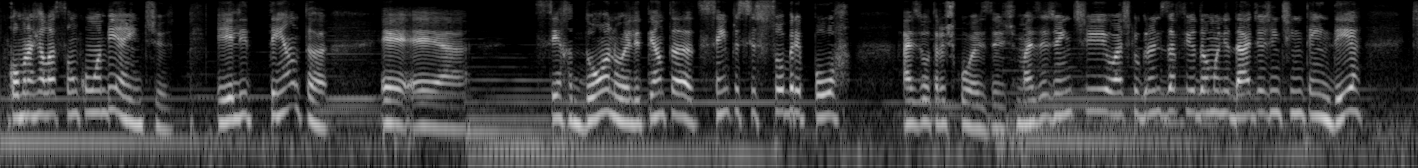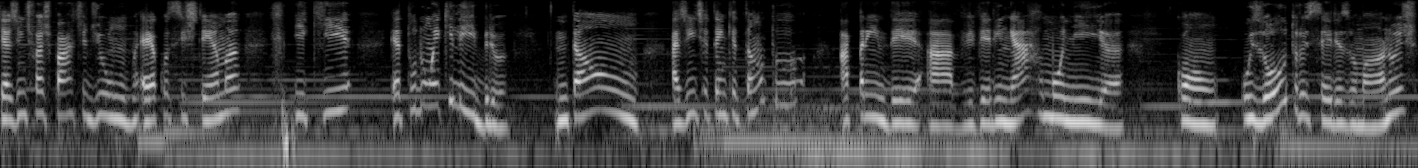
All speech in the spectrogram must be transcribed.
como na relação com o ambiente. Ele tenta é, é, ser dono, ele tenta sempre se sobrepor às outras coisas. Mas a gente, eu acho que o grande desafio da humanidade é a gente entender que a gente faz parte de um ecossistema e que é tudo um equilíbrio. Então, a gente tem que tanto aprender a viver em harmonia com os outros seres humanos,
